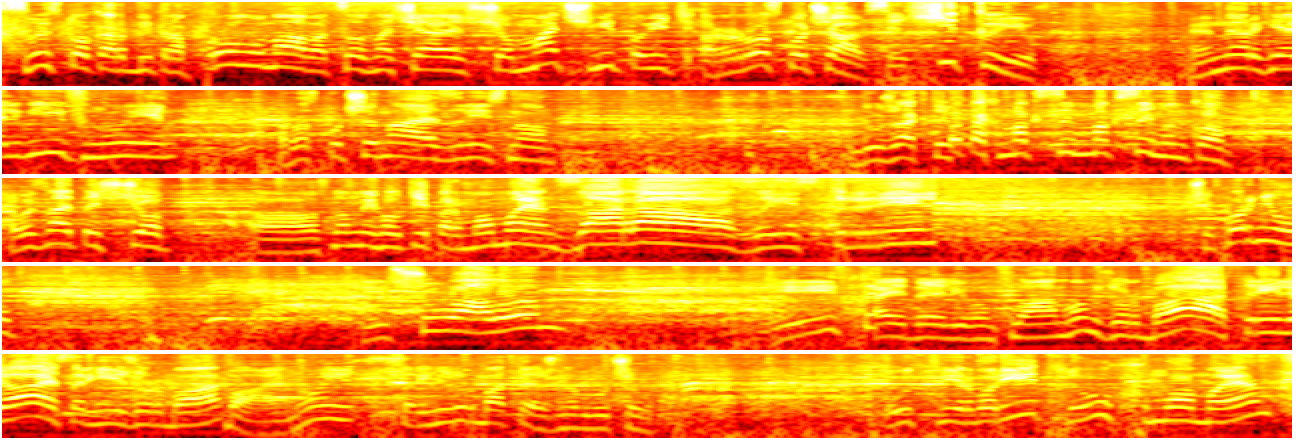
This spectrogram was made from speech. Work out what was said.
Свисток арбітра пролунав, а це означає, що матч відповідь розпочався. Хід Київ. Енергія Львів. Ну і розпочинає, звісно, дуже активно. Так Максим Максименко. Ви знаєте, що е, основний голкіпер момент зараз і стріль. Чепорнюк. Із Шуваловим. І йде лівим флангом. Журба стріляє Сергій Журба. Ба, Ну і Сергій Журба теж не влучив. У ствір воріт. Ух, момент.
